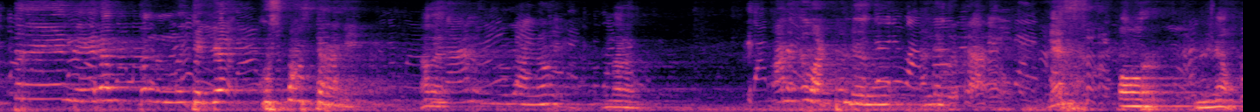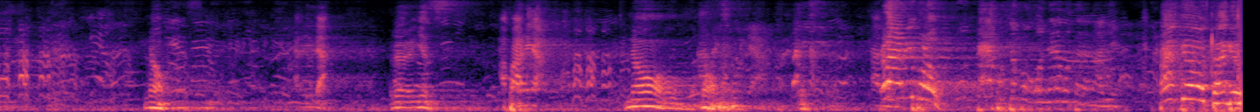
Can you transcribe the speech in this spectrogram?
ഇത്രയും നേരം നിന്ന് ചെല്ല് കുസ്മാസ്റ്ററാണ് അതെ. എന്താണ്? അനക്ക് വട്ടുണ്ട് യെസ് ഓർ നോ നോ അറിയില്ല. യെസ് അപ്പൊ അറിയാം. No thank you thank you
